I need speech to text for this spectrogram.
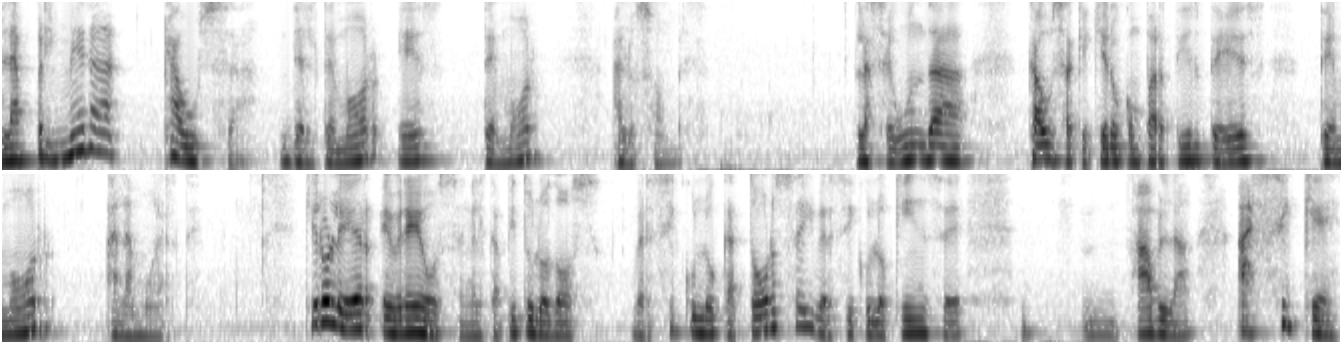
La primera causa del temor es temor a los hombres. La segunda causa que quiero compartirte es temor a la muerte. Quiero leer Hebreos en el capítulo 2, versículo 14 y versículo 15. Mm, habla, así que,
